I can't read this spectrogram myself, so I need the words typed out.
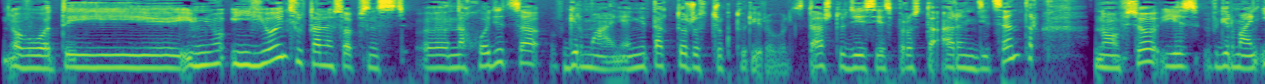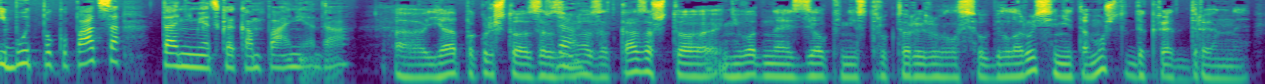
Вот, и, и ее интеллектуальная собственность э, находится в Германии. Они так тоже структурировались, да, что здесь есть просто R&D-центр, но все есть в Германии. И будет покупаться та немецкая компания, да. А, я пакуль што зразумеў да. з адказа, што ніводная сделка не структурировалася ў Беларусі не таму, што дэкрэт дрэнны, а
